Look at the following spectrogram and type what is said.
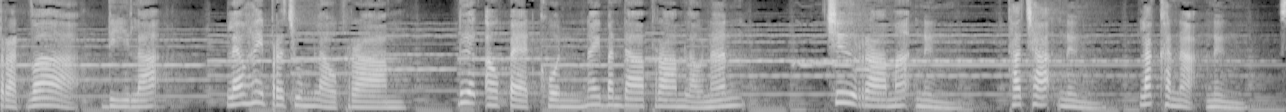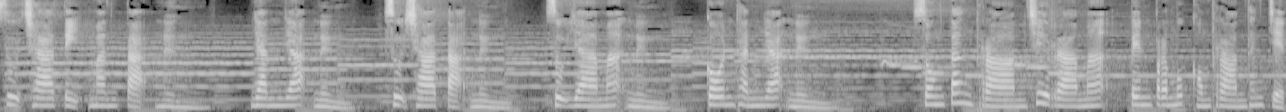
ตรัสว่า ดีละ แล้วให้ประชุมเหล่าพราหมณ์ เลือกเอาแปดคนในบรรดาพราหมณ์เหล่านั้น ชื่อรามะหนึ่งทัชะหนึ่งลักษณะหนึ่งสุชาติมันตะหนึ่งยัญญะหนึ่งสุชาตะหนึ่งสุยามะหนึ่งโกนทัญญะหนึ่งทรงตั้งพราหมณ์ชื่อรามะเป็นประมุขของพราหมณ์ทั้งเจ็ด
